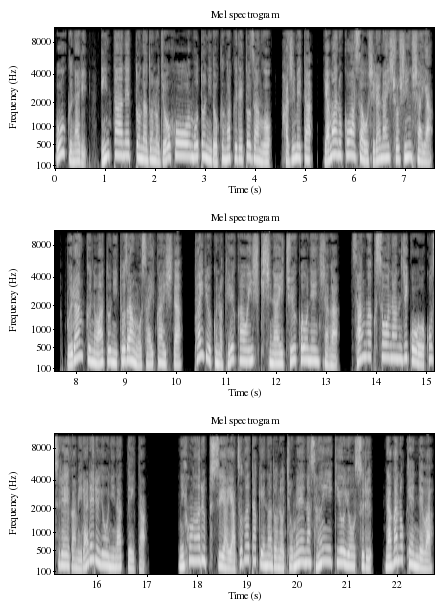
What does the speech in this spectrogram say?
多くなり、インターネットなどの情報をもとに独学で登山を始めた山の怖さを知らない初心者や、ブランクの後に登山を再開した体力の低下を意識しない中高年者が山岳遭難事故を起こす例が見られるようになっていた。日本アルプスや八ヶ岳などの著名な山域を要する長野県では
